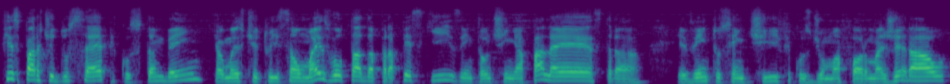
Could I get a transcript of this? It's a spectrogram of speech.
fiz parte do CEPICOS também, que é uma instituição mais voltada para pesquisa, então tinha palestra, eventos científicos de uma forma geral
